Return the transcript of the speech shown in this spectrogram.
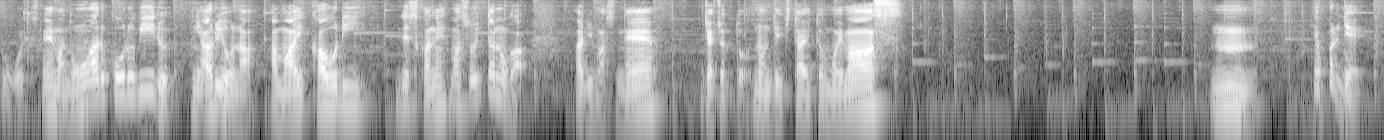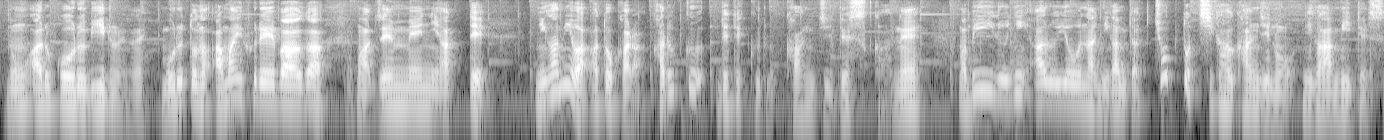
そうですね、まあ、ノンアルコールビールにあるような甘い香りですかね、ま、そういったのがありますね。じゃあちょっと飲んでいきたいと思います。うん。やっぱりね、ノンアルコールビールのね、モルトの甘いフレーバーが、まあ、前面にあって、苦味は後から軽く出てくる感じですかね。まあ、ビールにあるような苦味とはちょっと違う感じの苦味です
